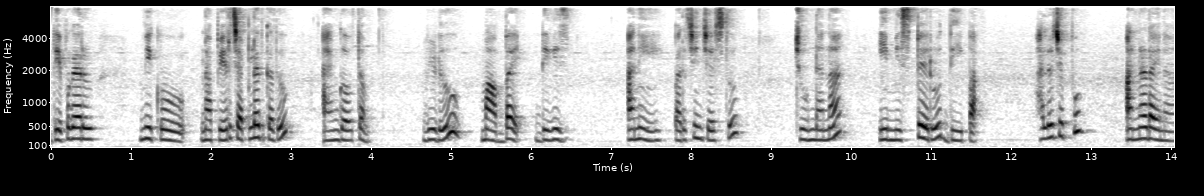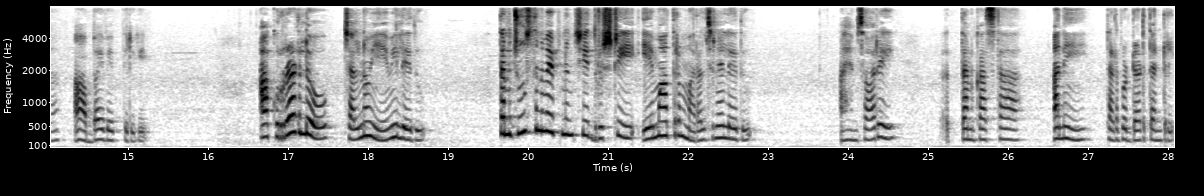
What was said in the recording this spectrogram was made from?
దీపగారు మీకు నా పేరు చెప్పలేదు కదూ? ఐఎమ్ గౌతమ్. వీడు మా అబ్బాయి దివిజ్ అని పరిచయం చేస్తూ చూడన్నా ఈ మిస్ పేరు దీప. హలో చెప్పు అన్నాడు ఆయన ఆ అబ్బాయి వైపు తిరిగి. ఆ కుర్రాడిలో చలనం ఏమీ లేదు. తను చూస్తున్న వైపు నుంచి దృష్టి ఏమాత్రం మరల్చనే లేదు. ఐఎమ్ సారీ తను కాస్త అని తడబడ్డాడు తండ్రి.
